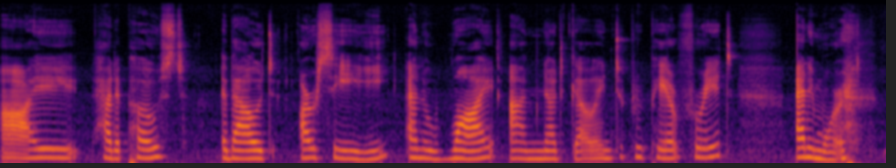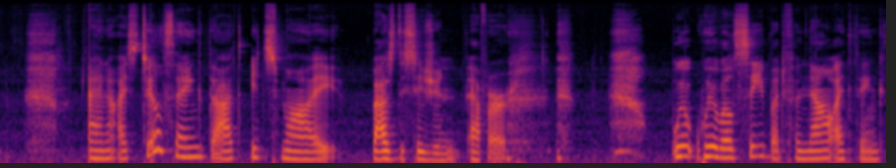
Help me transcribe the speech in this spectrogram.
I had a post about RCE and why I'm not going to prepare for it anymore. and I still think that it's my best decision ever. we, we will see, but for now, I think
